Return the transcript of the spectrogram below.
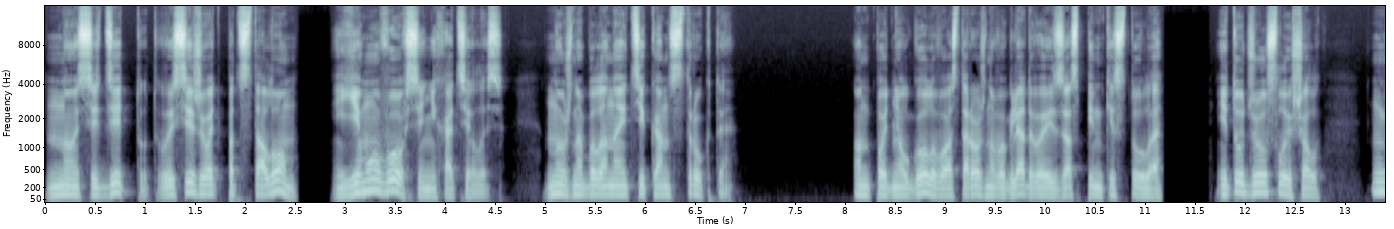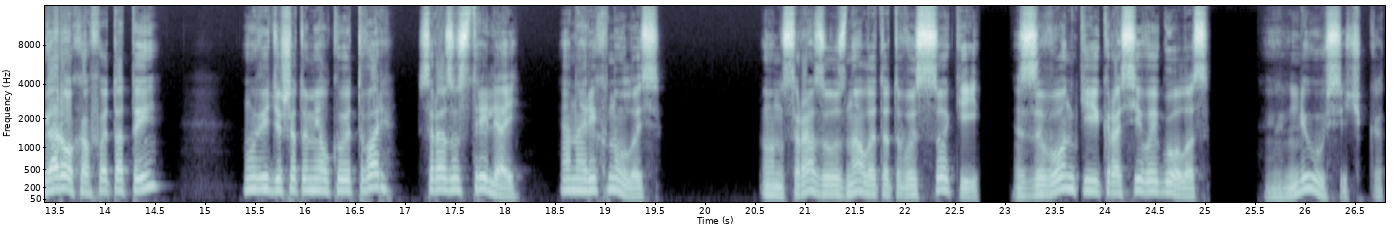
но сидеть тут, высиживать под столом, Ему вовсе не хотелось. Нужно было найти конструкты. Он поднял голову, осторожно выглядывая из-за спинки стула, и тут же услышал: "Горохов, это ты? Увидишь эту мелкую тварь, сразу стреляй. Она рехнулась". Он сразу узнал этот высокий, звонкий и красивый голос. «Люсечка,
